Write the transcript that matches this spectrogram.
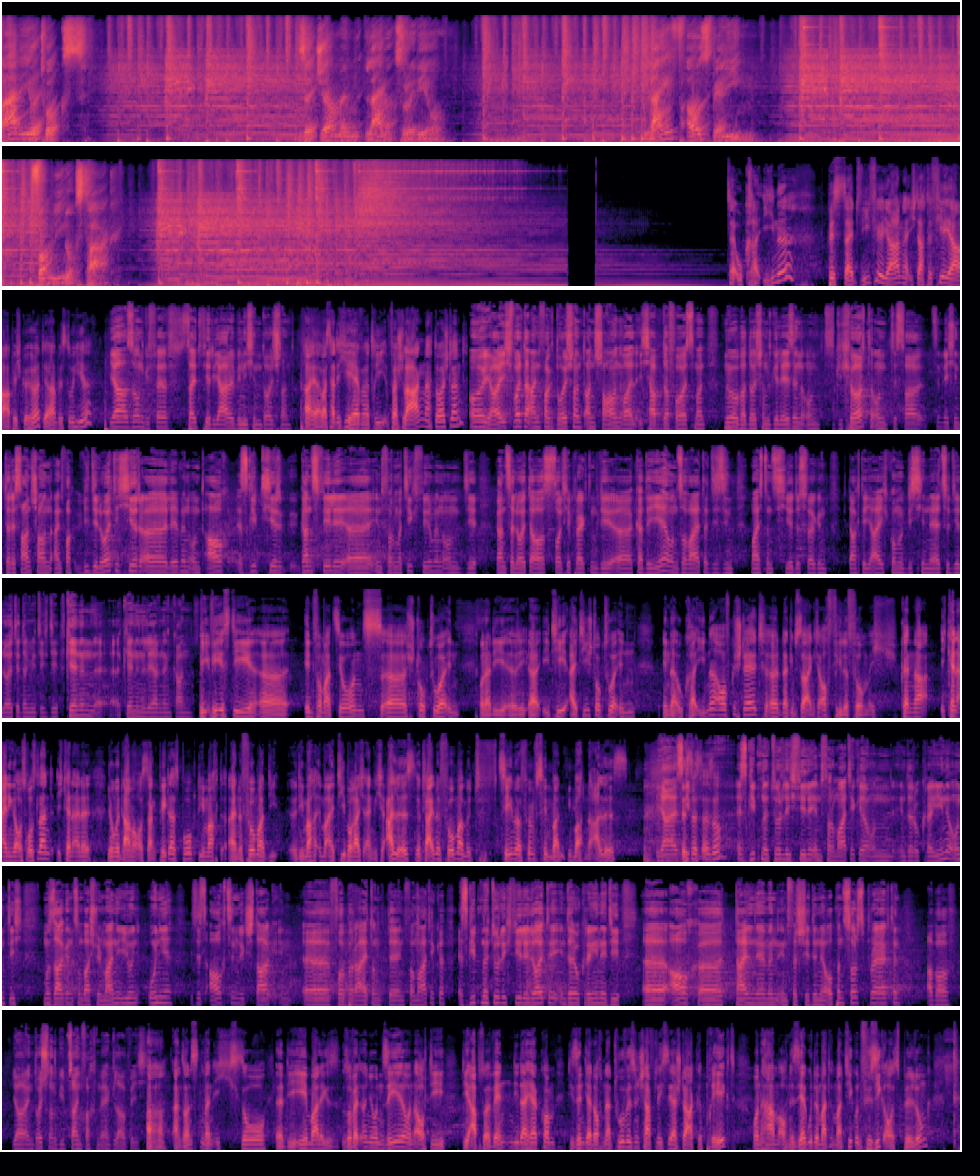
Radio Tux. The German Linux Radio. Live aus Berlin. Vom Linux-Tag. Der Ukraine? Bist seit wie vielen Jahren? Ich dachte vier Jahre, habe ich gehört. Ja, bist du hier? Ja, so ungefähr seit vier Jahren bin ich in Deutschland. Ah ja, was hat dich hierher verschlagen nach Deutschland? Oh ja, ich wollte einfach Deutschland anschauen, weil ich habe davor erstmal nur über Deutschland gelesen und gehört und es war ziemlich interessant schauen, einfach wie die Leute hier äh, leben und auch es gibt hier ganz viele äh, Informatikfirmen und die ganze Leute aus solchen Projekten wie äh, KDE und so weiter, die sind meistens hier, deswegen ich dachte, ja, ich komme ein bisschen näher zu den Leuten, damit ich die kennen, äh, kennenlernen kann. Wie, wie ist die äh, Informationsstruktur in oder die, äh, die äh, IT-Struktur in, in der Ukraine aufgestellt? Äh, da gibt es da eigentlich auch viele Firmen. Ich kenne ich kenne einige aus Russland. Ich kenne eine junge Dame aus St. Petersburg, die macht eine Firma, die, die macht im IT-Bereich eigentlich alles. Eine kleine Firma mit 10 oder 15 Mann, die machen alles. Ja, es ist gibt, das da so? Es gibt natürlich viele Informatiker und in der Ukraine und ich muss sagen, zum Beispiel meine Uni ist es auch ziemlich stark in äh, Vorbereitung der Informatiker. Es gibt natürlich viele Leute in der Ukraine, die äh, auch äh, teilnehmen in verschiedenen Open Source Projekten, aber ja, in Deutschland gibt es einfach mehr, glaube ich. Aha. Ansonsten, wenn ich so äh, die ehemalige Sowjetunion sehe und auch die, die Absolventen, die daherkommen, die sind ja doch naturwissenschaftlich sehr stark geprägt und haben auch eine sehr gute Mathematik- und Physikausbildung.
